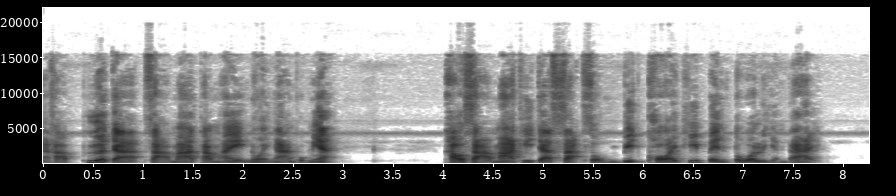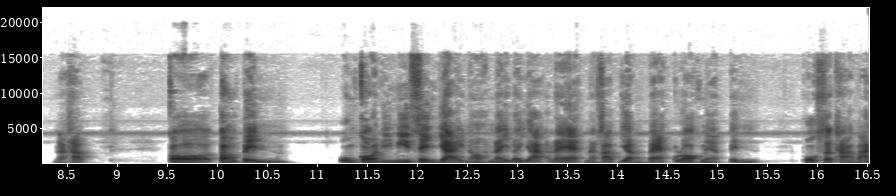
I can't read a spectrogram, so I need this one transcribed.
นะครับ เพื่อจะสามารถทำให้หน่วยงานพวกนี้เขาสามารถที่จะสะสมบิตคอยที่เป็นตัวเหรียญได้นะครับ ก็ต้องเป็นองค์กรที่มีเส้นใหญ่เนาะในระยะแรกนะครับ อย่าง BlackRock เนี่ยเป็นพวกสถาบัน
